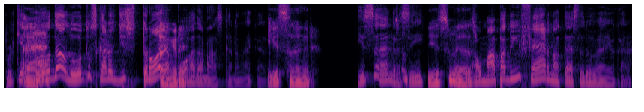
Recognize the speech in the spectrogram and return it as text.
Porque É. toda luta os caras destroem Sangra. a porra da máscara, né, cara? E sangra. E sangra, sim. Isso mesmo. É o mapa do inferno a testa do velho, cara.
